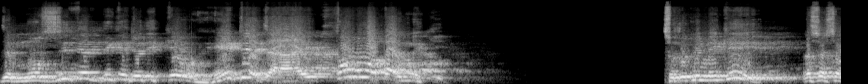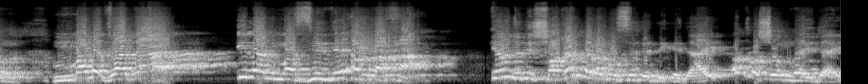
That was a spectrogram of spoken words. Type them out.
যে মসজিদের দিকে যদি কেউ হেঁটে যায়, তবুও তার নেকি। শুধু কি নেকি? মানে গাদা ইলাল মসজিদে রাখা। কেউ যদি সকালবেলা মসজিদের দিকে যায়, অথবা সন্ধ্যায় যায়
